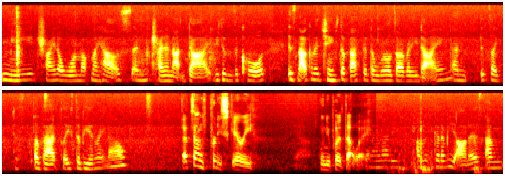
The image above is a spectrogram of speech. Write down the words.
me trying to warm up my house and trying to not die because of the cold is not going to change the fact that the world's already dying and it's like just a bad place to be in right now. That sounds pretty scary. when you put it that way. I'm, even, I'm gonna be honest. I'm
